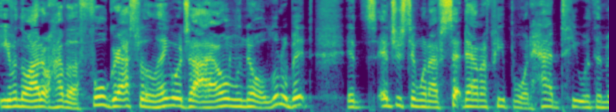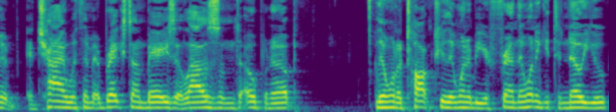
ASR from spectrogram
even though I don't have a full grasp of the language, I only know a little bit. It's interesting when I've sat down with people and had tea with them and chai with them, it breaks down barriers. It allows them to open up. They want to talk to you. They want to be your friend. They want to get to know you.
